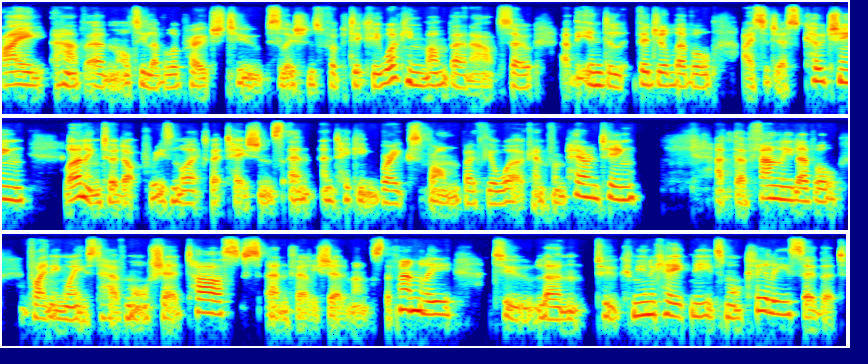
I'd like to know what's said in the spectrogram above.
I have a multi level approach to solutions for particularly working mum burnout. So, at the individual level, I suggest coaching, learning to adopt reasonable expectations, and, and taking breaks from both your work and from parenting. At the family level, finding ways to have more shared tasks and fairly shared amongst the family, to learn to communicate needs more clearly so that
